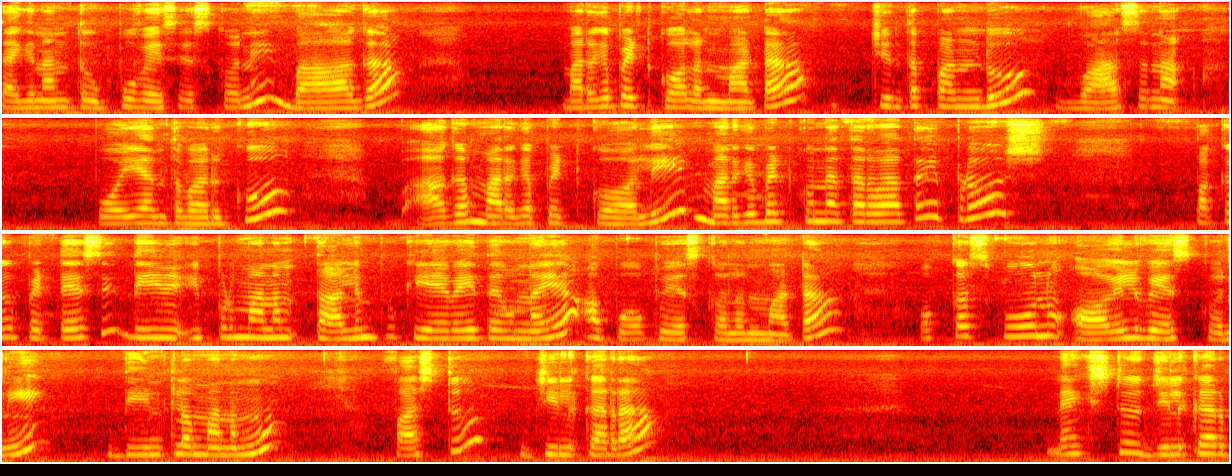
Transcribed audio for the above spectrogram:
తగినంత ఉప్పు వేసేసుకొని బాగా మరగపెట్టుకోవాలన్నమాట. చింతపండు వాసన పోయేంత వరకు బాగా మరగపెట్టుకోవాలి. మరగపెట్టుకున్న తర్వాత ఇప్పుడు పక్కకు పెట్టేసి దీని ఇప్పుడు మనం తాలింపుకి ఏవైతే ఉన్నాయో ఆ పోపు వేసుకోవాలన్నమాట. ఒక్క స్పూను ఆయిల్ వేసుకొని దీంట్లో మనము ఫస్ట్ జీలకర్ర నెక్స్ట్ జీలకర్ర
